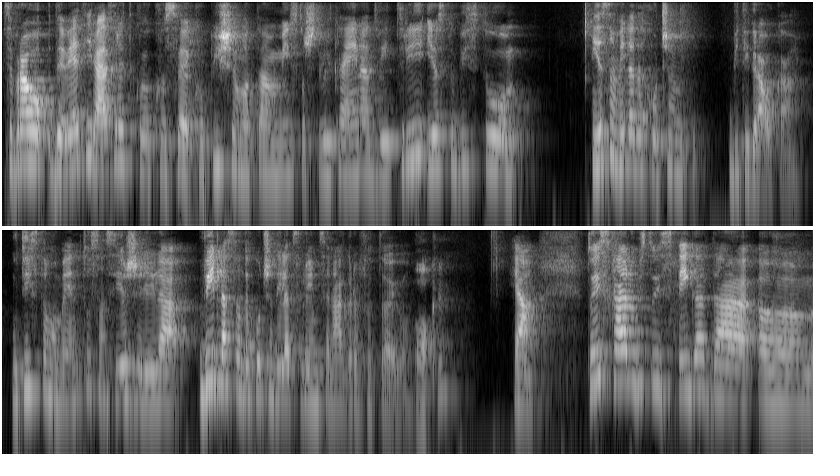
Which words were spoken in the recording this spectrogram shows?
Se pravi, deveti razred, ko, ko, se, ko pišemo tam mesto številka ena, dve, tri, jaz v bistvu, jaz sem vedela, da hočem biti igravka. V tistem momentu sem si jaz želela, vedela sem, da hočem delati s Fremcem na GRFT-ju. Okay. Ja. To je izhajalo v bistvu iz tega, da um,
